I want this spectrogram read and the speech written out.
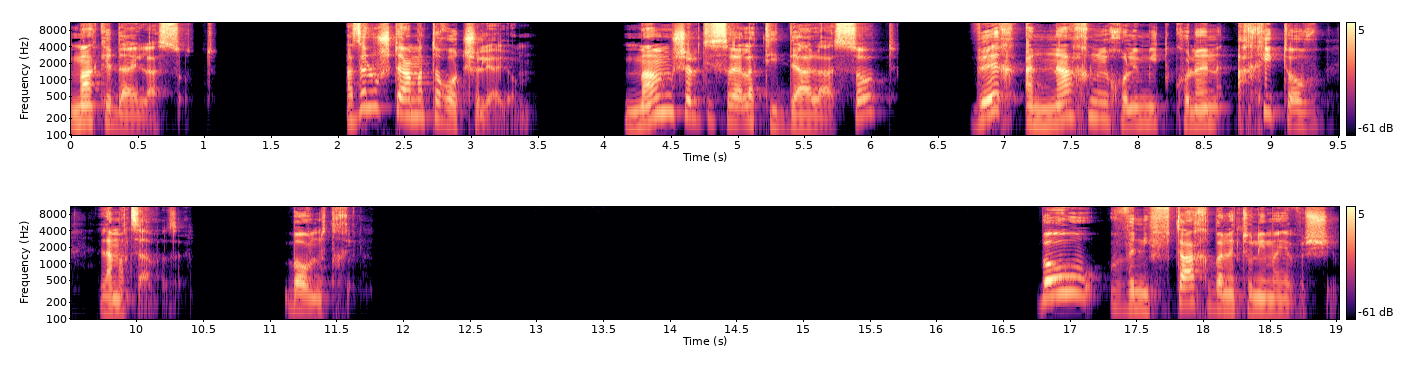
מה כדאי לעשות. אז אלו שתי המטרות שלי היום. מה ממשלת ישראל עתידה לעשות, ואיך אנחנו יכולים להתכונן הכי טוב למצב הזה. בואו נתחיל. בואו ונפתח בנתונים היבשים.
